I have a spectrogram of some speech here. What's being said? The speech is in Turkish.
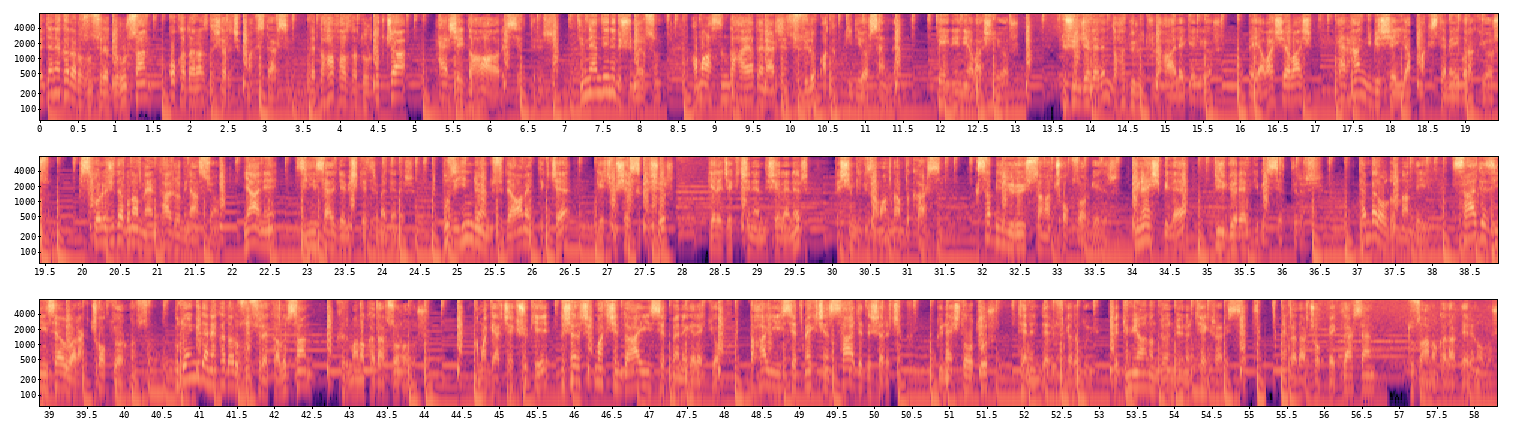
Evde ne kadar uzun süre durursan o kadar az dışarı çıkmak istersin. Ve daha fazla durdukça her şey daha ağır hissettirir. Dinlendiğini düşünüyorsun ama aslında hayat enerjin süzülüp akıp gidiyor senden. Beynin yavaşlıyor. Düşüncelerin daha gürültülü hale geliyor. Ve yavaş yavaş herhangi bir şeyi yapmak istemeyi bırakıyorsun. Psikolojide buna mental ruminasyon yani zihinsel geviş getirme denir. Bu zihin döngüsü devam ettikçe geçmişe sıkışır, gelecek için endişelenir ve şimdiki zamandan bıkarsın. Kısa bir yürüyüş sana çok zor gelir. Güneş bile bir görev gibi hissettirir. Tembel olduğundan değil, sadece zihinsel olarak çok yorgunsun. Bu döngüde ne kadar uzun süre kalırsan kırman o kadar zor olur. Ama gerçek şu ki dışarı çıkmak için daha iyi hissetmene gerek yok. Daha iyi hissetmek için sadece dışarı çık. Güneşte otur, teninde rüzgarı duy ve dünyanın döndüğünü tekrar hisset. Ne kadar çok beklersen tuzağın o kadar derin olur.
